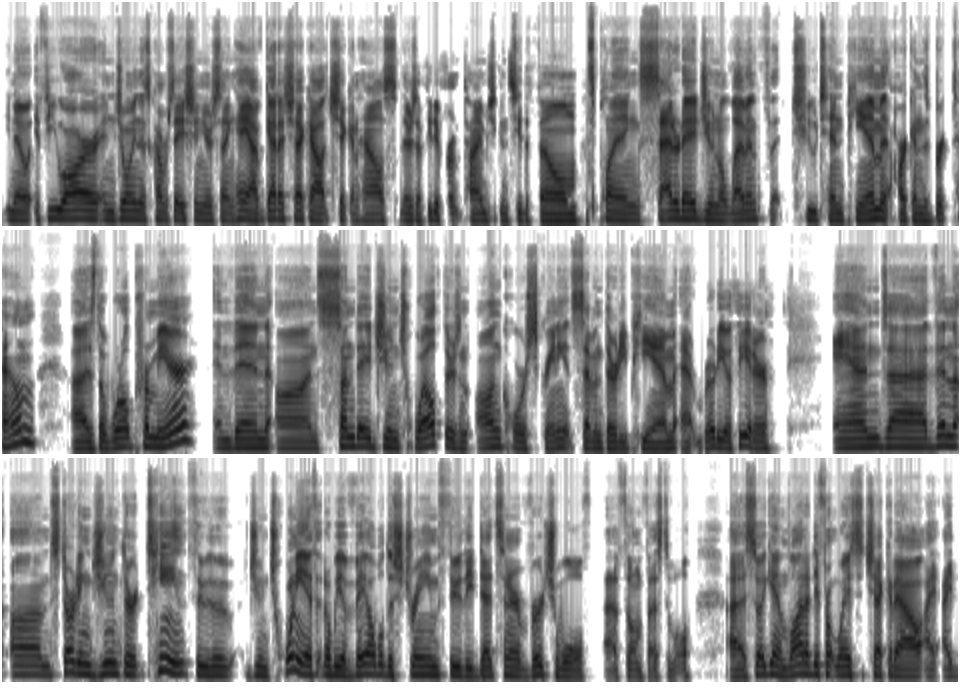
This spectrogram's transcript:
you know, if you are enjoying this conversation, you're saying, "Hey, I've got to check out Chicken House." There's a few different times you can see the film. It's playing Saturday, June 11th at 2:10 p.m. at Harkins Bricktown. Uh, is the world premiere. And then on Sunday, June 12th, there's an encore screening at 7:30 p.m. at Rodeo Theater. And uh, then um, starting June 13th through the June 20th, it'll be available to stream through the deadCenter Virtual uh, Film Festival. Uh, so again, a lot of different ways to check it out. I, I,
